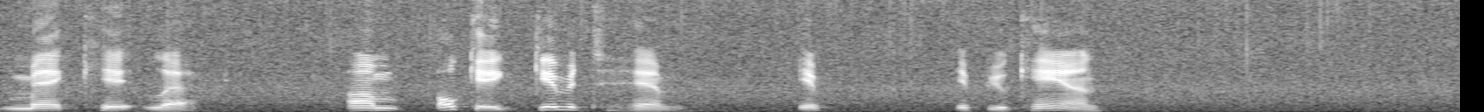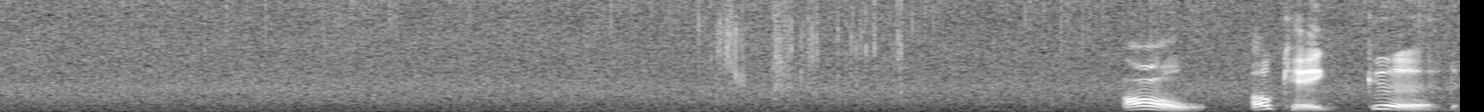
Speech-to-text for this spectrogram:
med kit left. Um, okay, give it to him. If, if you can. Oh, okay, good.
